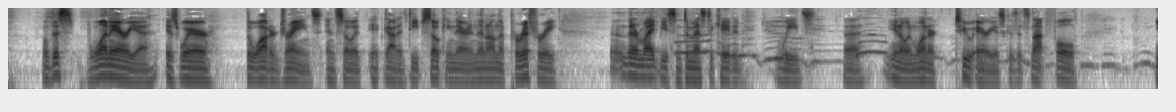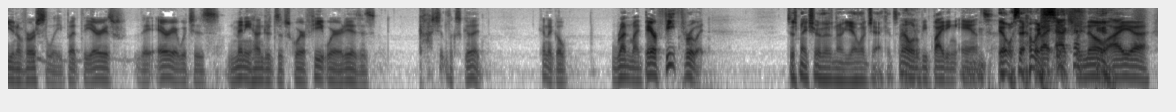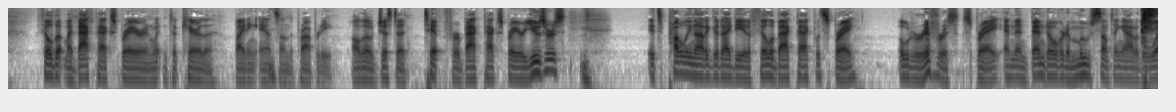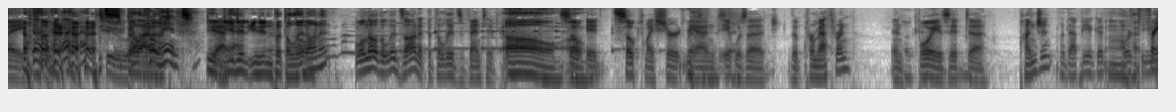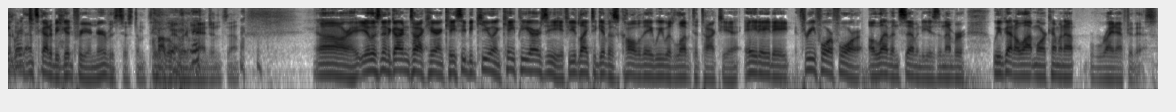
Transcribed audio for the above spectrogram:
Well, this one area is where the water drains, and so it, it got a deep soaking there. And then on the periphery, there might be some domesticated weeds, uh, you know, in one or two areas because it's not full universally. But the areas, the area which is many hundreds of square feet where it is, is, gosh, it looks good. I'm gonna go run my bare feet through it. just make sure there's no yellow jackets. No, it'll be biting ants. it was that what I actually no. I uh, filled up my backpack sprayer and went and took care of the biting ants on the property. Although, just a tip for backpack sprayer users, it's probably not a good idea to fill a backpack with spray, odoriferous spray, and then bend over to move something out of the way. to, Spill uh, out Full of the- hint. You, Yeah. you didn't you didn't put the lid on it? well, no, the lid's on it, but the lid's vented. Oh, So oh. it soaked my shirt, and it was a the permethrin, and boy, is it uh, pungent. Would that be a good word to use? Fragrant? That's got to be good for your nervous system too. Probably. I would imagine so. All right, you're listening to Garden Talk here on KCBQ and KPRZ. If you'd like to give us a call today, we would love to talk to you. 888-344-1170 is the number. We've got a lot more coming up right after this.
